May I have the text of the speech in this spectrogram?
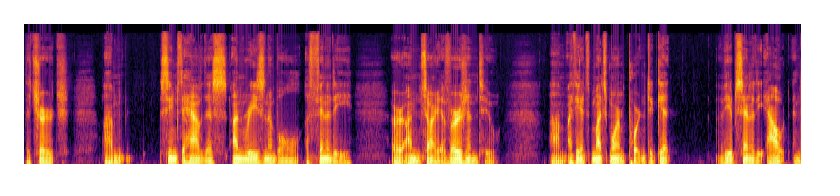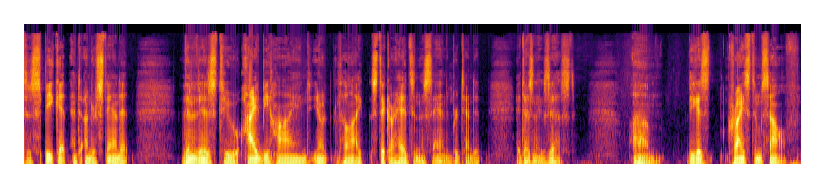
the church, um, seems to have this unreasonable affinity, or I'm sorry, aversion to. Um, I think it's much more important to get the obscenity out and to speak it and to understand it than it is to hide behind, you know, to like stick our heads in the sand and pretend it, it doesn't exist. Um, because Christ himself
